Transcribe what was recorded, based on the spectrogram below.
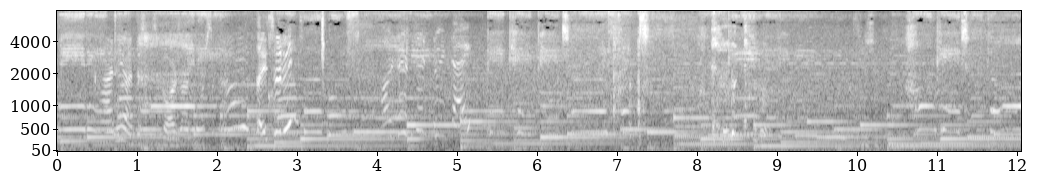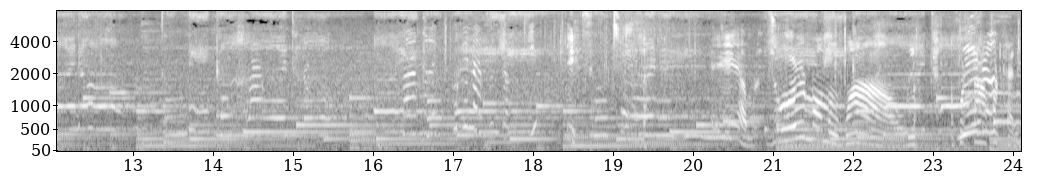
खाने अनि त्यसपछि घर जानुपर्छ है छोरी जो हाम्रो झोल मोमो फटाफट खाने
